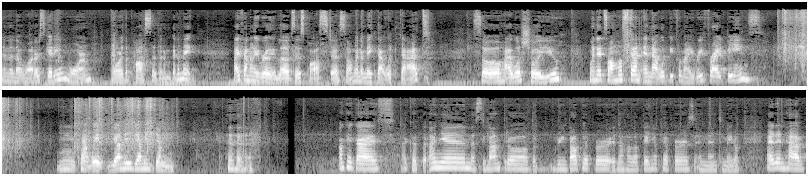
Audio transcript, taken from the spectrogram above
And then the water's getting warm for the pasta that I'm gonna make. My family really loves this pasta, so I'm gonna make that with that. So I will show you when it's almost done, and that will be for my refried beans. Mmm, can't wait. Yummy, yummy, yummy. okay, guys, I cut the onion, the cilantro, the green bell pepper, and the jalapeno peppers, and then tomato. I didn't have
